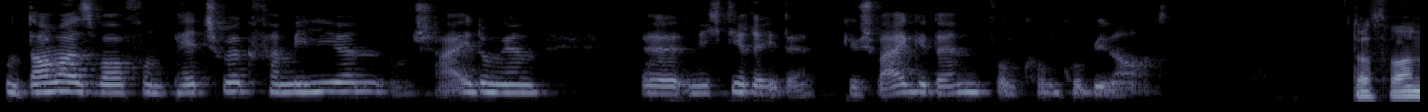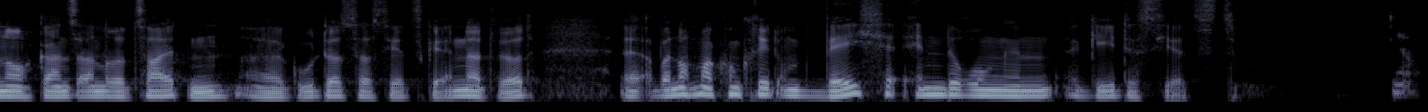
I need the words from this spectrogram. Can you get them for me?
Und damals war von Patchwork-Familien und Scheidungen äh, nicht die Rede, geschweige denn von Konkubinat. Das waren noch ganz andere Zeiten. Äh, gut, dass das jetzt geändert wird. Äh, aber nochmal konkret, um welche Änderungen geht es jetzt? Ja,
